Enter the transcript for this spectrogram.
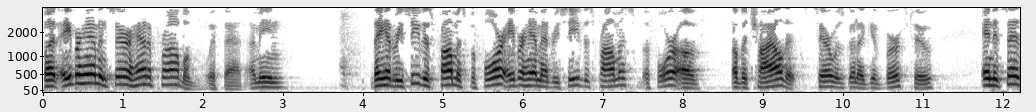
But Abraham and Sarah had a problem with that. I mean, they had received this promise before. Abraham had received this promise before of, of a child that Sarah was going to give birth to. And it says,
